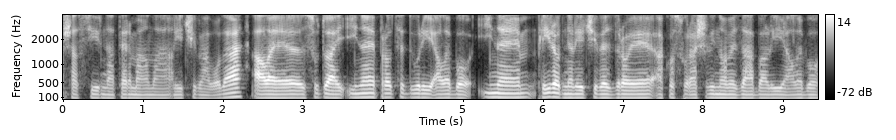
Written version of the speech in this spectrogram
naša sírna termálna liečivá voda, ale sú to aj iné procedúry alebo iné prírodné liečivé zdroje, ako sú rašelinové zábaly alebo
